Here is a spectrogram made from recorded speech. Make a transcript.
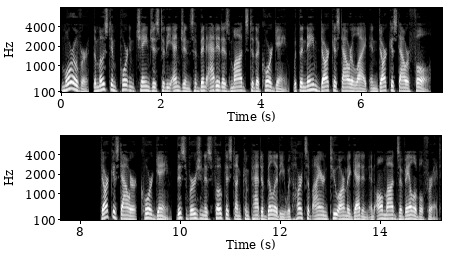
Moreover, the most important changes to the engines have been added as mods to the core game, with the name Darkest Hour Light and Darkest Hour Full, Darkest Hour core game. This version is focused on compatibility with Hearts of Iron 2 Armageddon and all mods available for it.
